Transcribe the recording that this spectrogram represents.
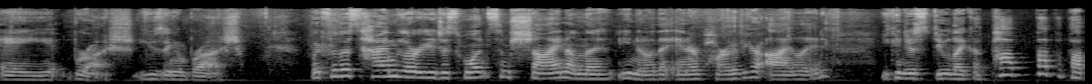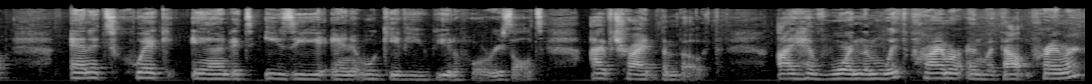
a brush, using a brush. But for those times where you just want some shine on the, you know, the inner part of your eyelid, you can just do like a pop, pop, pop, pop, and it's quick and it's easy and it will give you beautiful results. I've tried them both. I have worn them with primer and without primer.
